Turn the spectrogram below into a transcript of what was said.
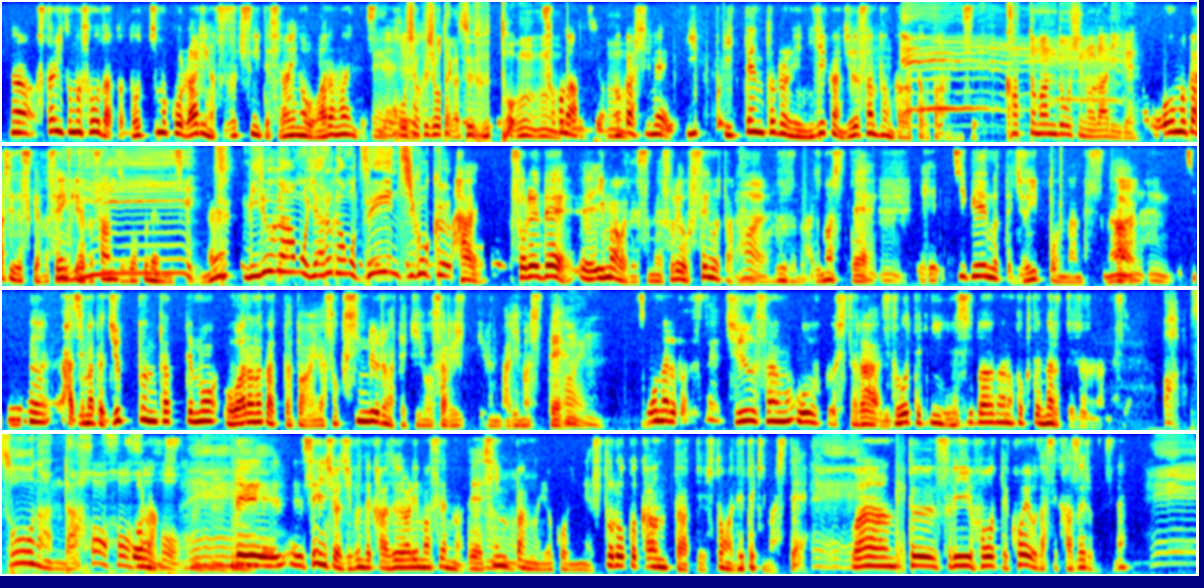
が2人ともそうだと、どっちもこうラリーが続きすぎて試合が終わらないんですね。ええ膠着状態がずっと、うんうん。そうなんですよ、うん。昔ね1、1点取るのに2時間13分かかったことがあるんですよ。カットマン同士のラリーで。大昔ですけど、1936年ですけどね。ず見る側もやる側も全員地獄、はい。それで、えー今はですね、それを防ぐためはい。のルールがありまして、うんえー1ゲームって11本なんですが、はい。うんうん。1ゲーム始まった10分経っても終わらなかった場合は促進ルールが適用されるっていうのがありまして、はい。うんそうなるとですね、13往復したら自動的にレシバー側の得点になるっていうルールなんですよ。あそうなんだ。ほうほうほうほう。で、選手は自分で数えられませんので、審判の横にね、ストロークカウンターっていう人が出てきまして、one, two, three, four って声を出して数えるんですね。へー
